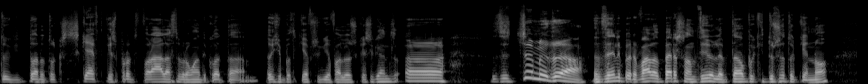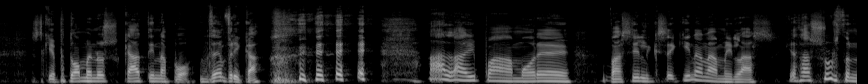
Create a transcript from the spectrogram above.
ότι τώρα το σκέφτηκες πρώτη φορά, αλλά στην πραγματικότητα το έχει υποθηκεύσει ο κεφαλό σου και εσύ κάνεις. Δεν υπερβάλλω, πέρασαν δύο λεπτά όπου κοιτούσα το κενό, σκεπτόμενος κάτι να πω. Δεν βρήκα. Αλλά είπα, μωρέ, Βασίλη, ξεκίνα να μιλάς και θα σου έρθουν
